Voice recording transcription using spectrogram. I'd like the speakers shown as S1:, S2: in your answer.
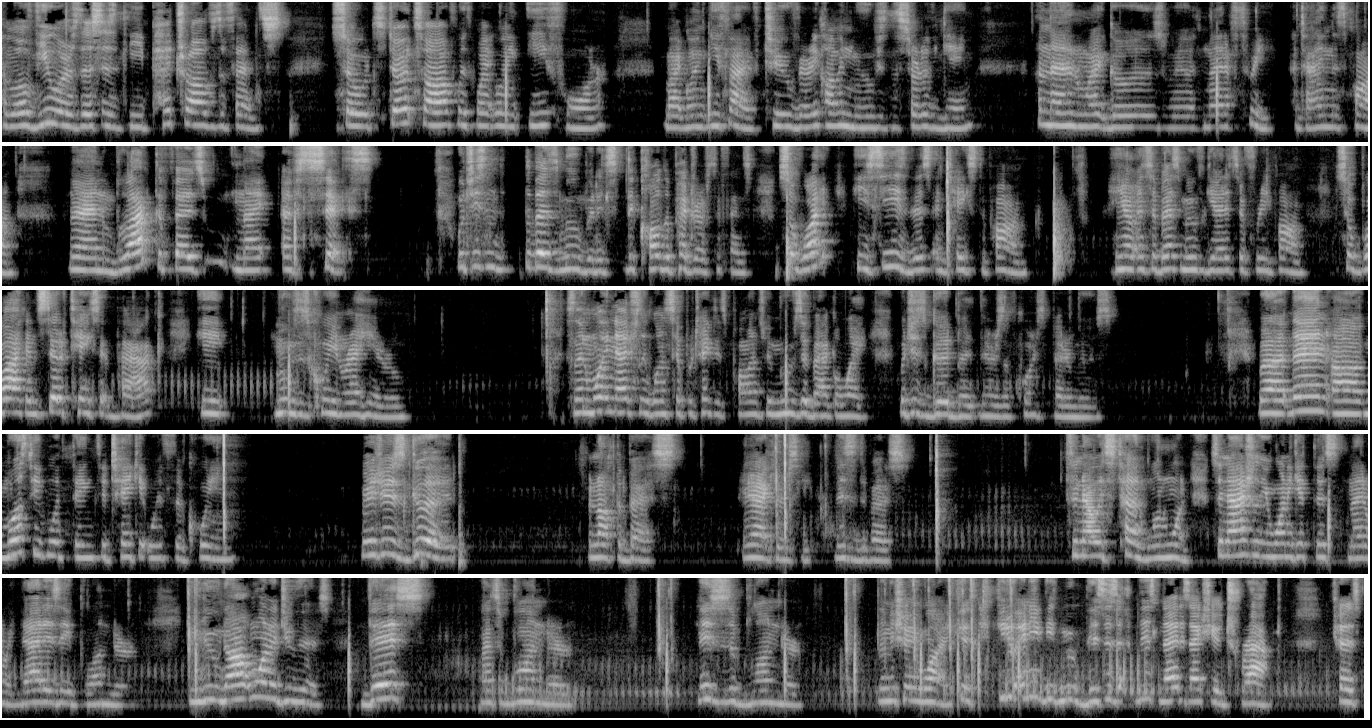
S1: Hello viewers, this is the Petrov's defense. So it starts off with white going e4, black going e5, two very common moves at the start of the game. And then white goes with knight f3, attacking this pawn. Then black defends knight f6, which isn't the best move, but it's called the Petrov's defense. So white, he sees this and takes the pawn. You know, it's the best move yet, it's a free pawn. So black, instead of takes it back, he moves his queen right here. So then white naturally wants to protect his pawn, so he moves it back away, which is good, but there's of course better moves. But then uh, most people would think to take it with the queen, which is good, but not the best. In accuracy, this is the best. So now it's 10, 1, 1. So naturally you want to get this knight away. That is a blunder. You do not want to do this. This that's a blunder. This is a blunder. Let me show you why. Because if you do any of these moves, this is this knight is actually a trap. Because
